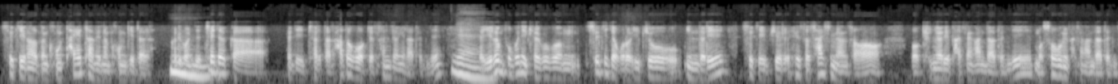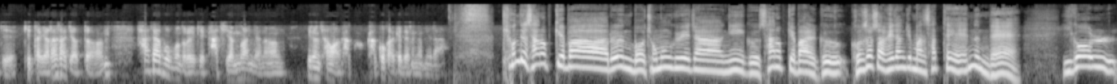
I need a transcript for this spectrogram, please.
실제 이런 어떤 공 타이트한 이런 공기들 그리고 음. 이제 최저가 현재 입찰에 따른 하도급업체 선정이라든지 예. 이런 부분이 결국은 실질적으로 입주민들이 실제 입주를 해서 사시면서 뭐 균열이 발생한다든지 뭐 소음이 발생한다든지 기타 여러 가지 어떤 하자 부분으로 이렇게 같이 연관되는 이런 상황을 갖고, 갖고 가게 되는 겁니다. 현대 산업개발은 뭐 정몽규 회장이 그 산업개발 그 건설사 회장직만 사퇴했는데 이걸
